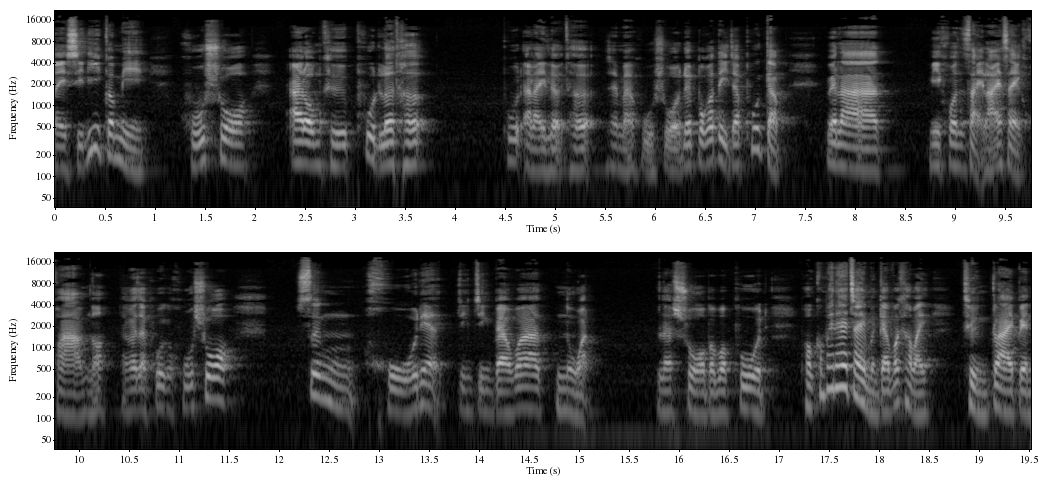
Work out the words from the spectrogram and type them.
ในซีรีส์ก็มีหูโชอารมณ์คือพูดเลอะเทอะ พูดอะไรเลอะเทอะใช่ไหมหูชัวโดยปกติจะพูดกับเวลามีคนใส่ร้ายใส่ความเนาะแล้วก็จะพูดกับหูชัวซึ่งหูเนี่ยจริง ๆ แปลว่าหนวดและชัวแปลว่าพูด ผมก็ไม่แน่ใจเหมือนกันว่าทำไมถึงกลายเป็น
